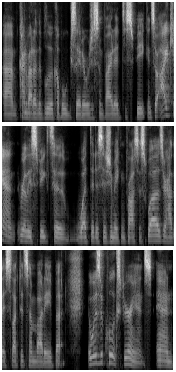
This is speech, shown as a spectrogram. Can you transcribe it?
um, kind of out of the blue, a couple weeks later, was just invited to speak. And so I can't really speak to what the decision making process was or how they selected somebody, but it was a cool experience. And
